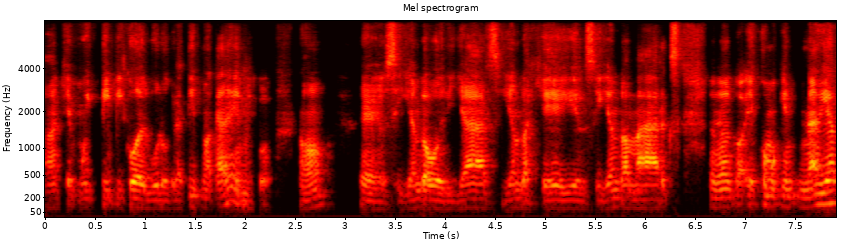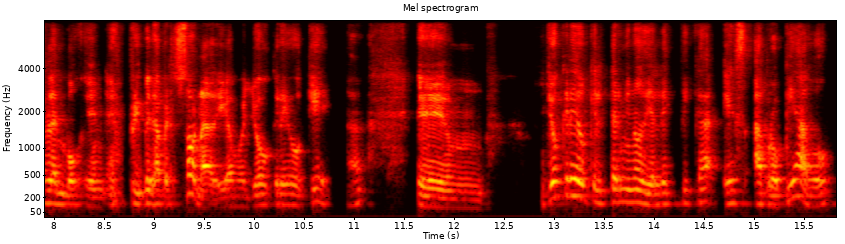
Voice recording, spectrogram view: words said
¿ah? que es muy típico del burocratismo académico, ¿no? Eh, siguiendo a Baudrillard, siguiendo a Hegel, siguiendo a Marx, es como que nadie habla en, primera persona, digamos, yo creo que. ¿ah? Em, yo creo que el término dialéctica es apropiado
